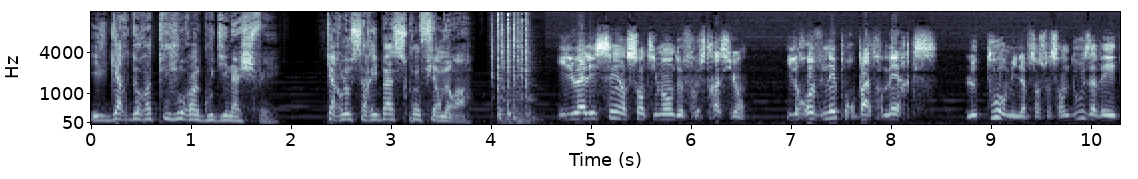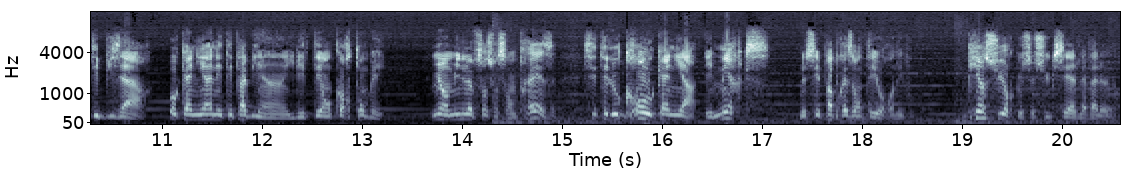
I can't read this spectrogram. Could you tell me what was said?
il gardera toujours un goût d'inachevé. Carlos Arribas confirmera. Il lui a laissé un sentiment de frustration. Il revenait pour battre Merckx. Le tour 1972 avait été bizarre. Ocaña n'était pas bien, il était encore tombé. Mais en 1973, c'était le grand Ocaña et Merckx ne s'est pas présenté au rendez-vous. Bien sûr que ce succès a de la valeur.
